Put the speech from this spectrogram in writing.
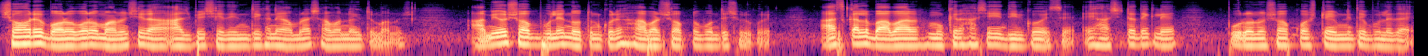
শহরের বড় বড় মানুষেরা আসবে সেদিন যেখানে আমরা সামান্য একজন মানুষ। আমিও সব ভুলে নতুন করে আবার স্বপ্ন বুনতে শুরু করি। আজকাল বাবার মুখের হাসি দীর্ঘ হয়েছে। এই হাসিটা দেখলে পুরনো সব কষ্ট এমনিতে ভুলে যায়।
